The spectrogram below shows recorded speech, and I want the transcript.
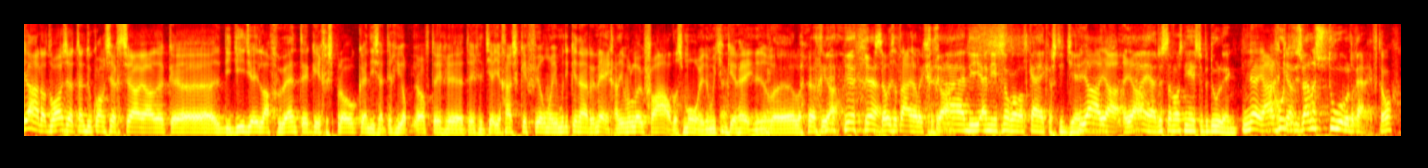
Ja, dat was het. En toen kwam zegt, ja, ja ik, eh, die DJ La Fuente een keer gesproken. En die zei tegen Job, of tegen, tegen je gaat eens een keer filmen. Je moet een keer naar René gaan. Die heeft een leuk verhaal. Dat is mooi. Dan moet je een keer heen. Dus, ja. Ja. Zo is dat eigenlijk gegaan. Ja, en die, en die heeft nogal wat kijkers, die Jay. Ja, ja, ja. ja, ja, dus dat was niet eens de bedoeling. Nee, maar goed, het is wel een stoer bedrijf, toch?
